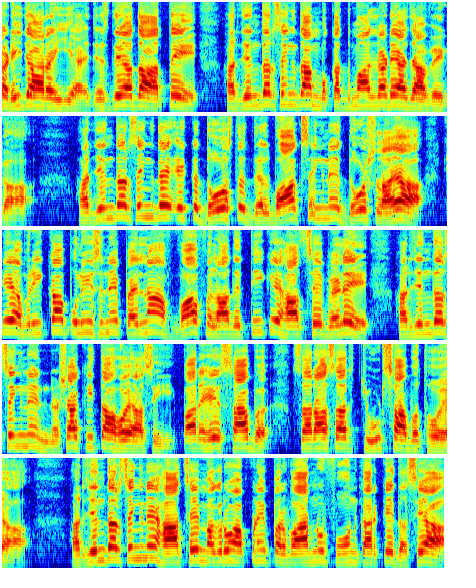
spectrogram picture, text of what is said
ਘੜੀ ਜਾ ਰਹੀ ਹੈ, ਜਿਸ ਦੇ ਆਧਾਰ ਤੇ ਹਰਜਿੰਦਰ ਸਿੰਘ ਦਾ ਮੁਕੱਦਮਾ ਲੜਿਆ ਜਾਵੇਗਾ। ਹਰਜਿੰਦਰ ਸਿੰਘ ਦੇ ਇੱਕ ਦੋਸਤ ਦਿਲਬਾਗ ਸਿੰਘ ਨੇ ਦੋਸ਼ ਲਾਇਆ ਕਿ ਅਮਰੀਕਾ ਪੁਲਿਸ ਨੇ ਪਹਿਲਾਂ ਅਫਵਾਹ ਫੈਲਾ ਦਿੱਤੀ ਕਿ ਹਾਦਸੇ ਵੇਲੇ ਹਰਜਿੰਦਰ ਸਿੰਘ ਨੇ ਨਸ਼ਾ ਕੀਤਾ ਹੋਇਆ ਸੀ, ਪਰ ਇਹ ਸਭ ਸਰਾਸਰ ਝੂਠ ਸਾਬਤ ਹੋਇਆ। ਹਰਜਿੰਦਰ ਸਿੰਘ ਨੇ ਹਾਦਸੇ ਮਗਰੋਂ ਆਪਣੇ ਪਰਿਵਾਰ ਨੂੰ ਫੋਨ ਕਰਕੇ ਦੱਸਿਆ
